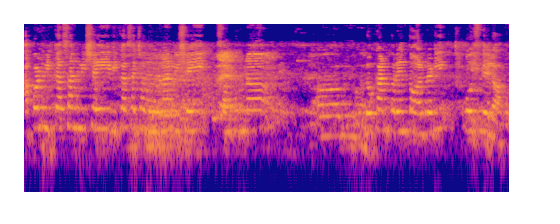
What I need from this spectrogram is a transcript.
आपण विकासांविषयी विकासाच्या धोरणांविषयी संपूर्ण लोकांपर्यंत ऑलरेडी पोचलेलो आहोत.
